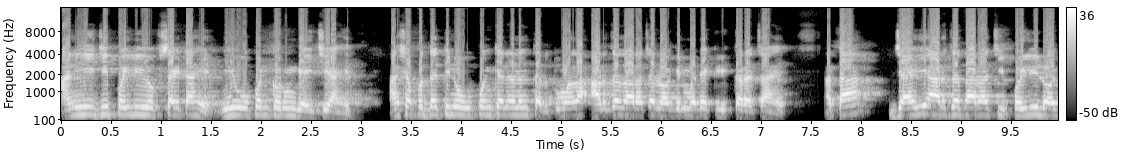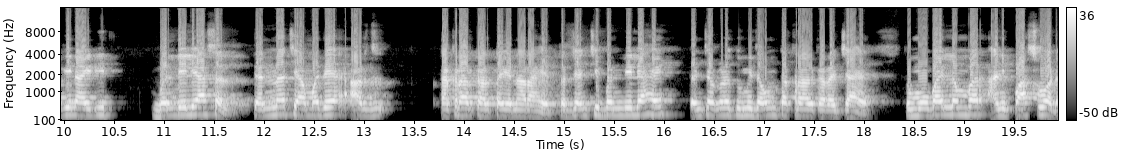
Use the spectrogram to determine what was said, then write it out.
आणि ही जी पहिली वेबसाईट आहे ही ओपन करून घ्यायची आहे. अशा पद्धतीने ओपन केल्यानंतर तुम्हाला अर्जदाराच्या लॉग इनमध्ये क्लिक करायचं आहे. आता ज्याही अर्जदाराची पहिली लॉग इन आयडी बनलेली असेल त्यांनाच यामध्ये अर्ज तक्रार करता येणार आहे. तर ज्यांची बनलेली आहे त्यांच्याकडे तुम्ही जाऊन तक्रार करायची आहे. तो मोबाईल नंबर आणि पासवर्ड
